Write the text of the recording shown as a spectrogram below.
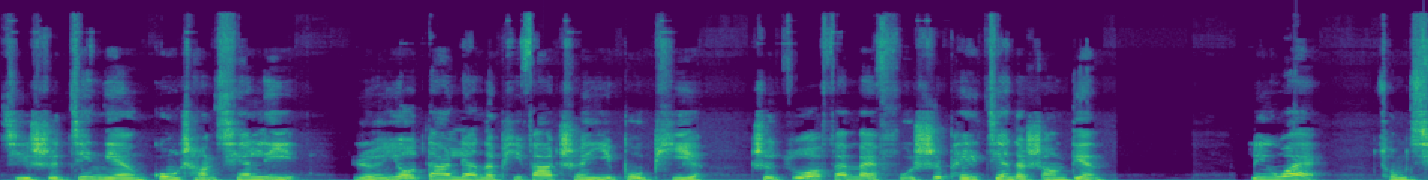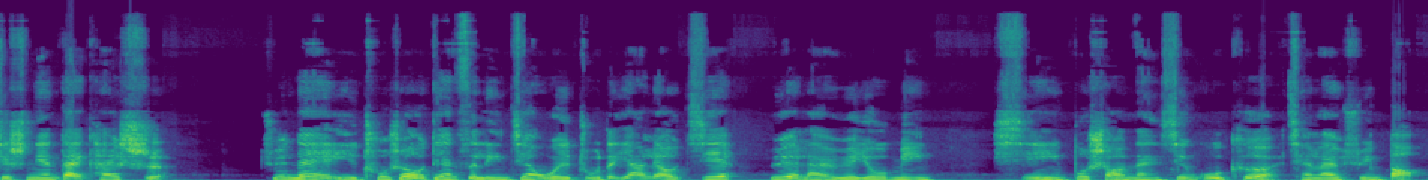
即使近年工厂迁离，仍有大量的批发成衣布匹、制作贩卖服饰配件的商店。另外，从七十年代开始，区内以出售电子零件为主的鸭寮街越来越有名，吸引不少男性顾客前来寻宝，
